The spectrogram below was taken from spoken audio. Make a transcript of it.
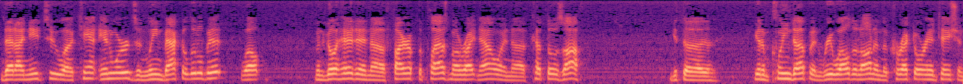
that I need to uh, cant inwards and lean back a little bit? Well, I'm going to go ahead and uh, fire up the plasma right now and uh, cut those off. Get the get them cleaned up and re-welded on in the correct orientation.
